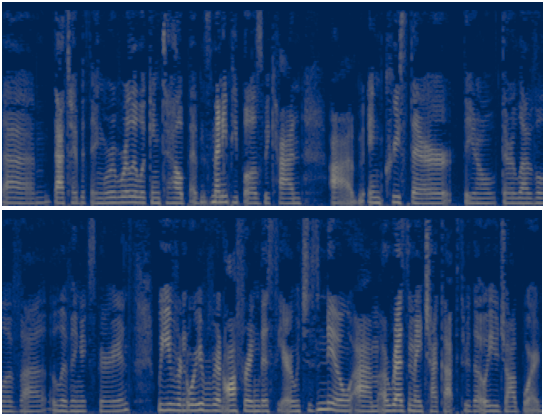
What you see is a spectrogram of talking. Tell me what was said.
um, that type of thing. We're really looking to help as many people as we can um, increase their you know their level of uh, living experience. We even we're even offering this year, which is new, um, a resume checkup through the OU Job Board.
